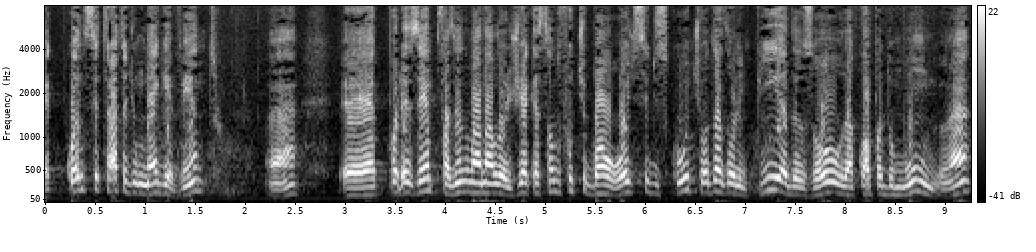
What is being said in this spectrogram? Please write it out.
é, quando se trata de um mega evento, né? É, por exemplo, fazendo uma analogia, a questão do futebol. Hoje se discute ou das Olimpíadas ou da Copa do Mundo, né?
